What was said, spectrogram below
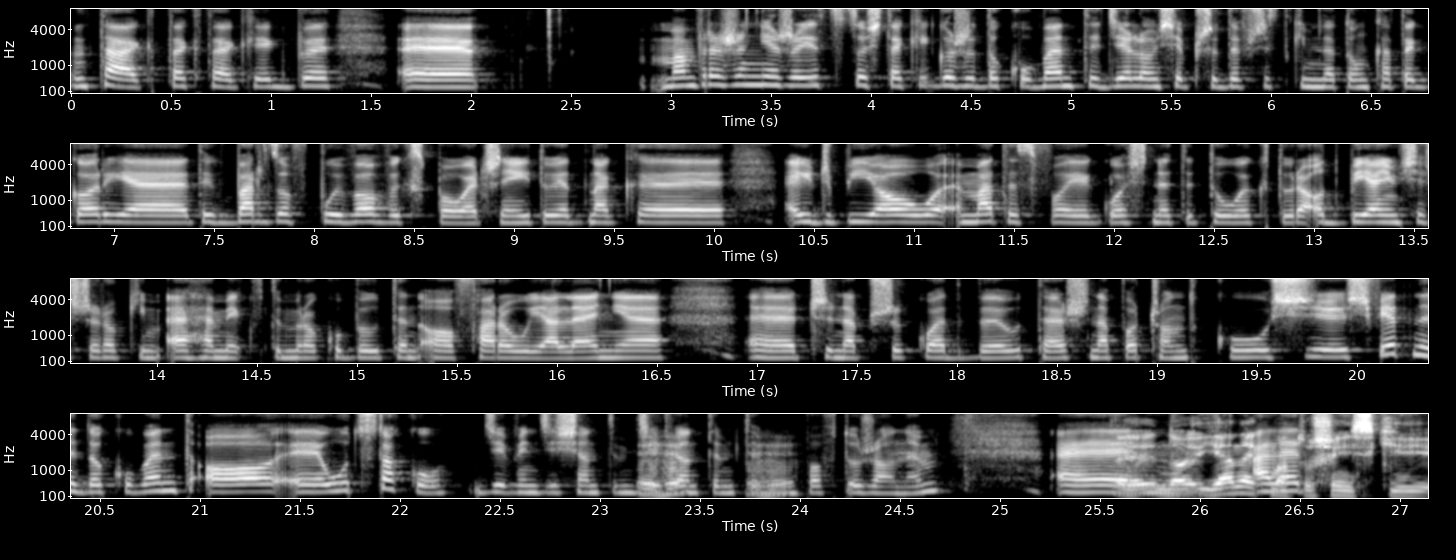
No tak, tak, tak. Jakby e, Mam wrażenie, że jest coś takiego, że dokumenty dzielą się przede wszystkim na tą kategorię tych bardzo wpływowych społecznie i tu jednak e, HBO ma te swoje głośne tytuły, które odbijają się szerokim echem, jak w tym roku był ten o Farą Jalenie, e, czy na przykład był też na początku świetny dokument o e, Woodstocku 99, mm -hmm, tym -hmm. powtórzonym. No Janek Ale... Matuszyński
